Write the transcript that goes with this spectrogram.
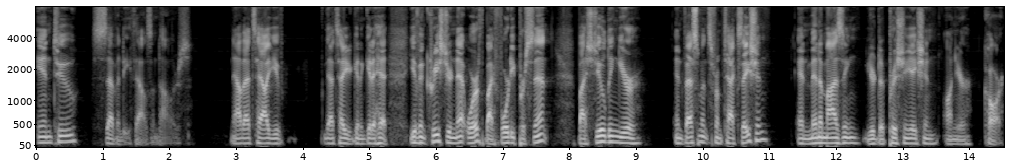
into $70,000. Now that's how you've that's how you're going to get ahead. You've increased your net worth by 40% by shielding your investments from taxation and minimizing your depreciation on your car.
